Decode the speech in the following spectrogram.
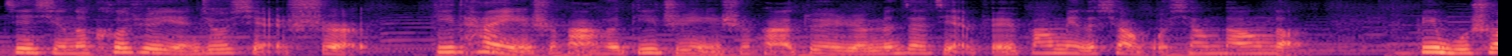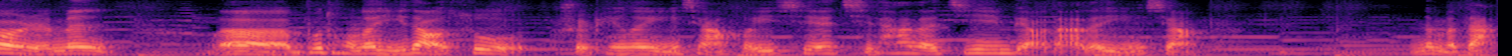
进行的科学研究显示。低碳饮食法和低脂饮食法对人们在减肥方面的效果相当的，并不受人们，呃不同的胰岛素水平的影响和一些其他的基因表达的影响那么大。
